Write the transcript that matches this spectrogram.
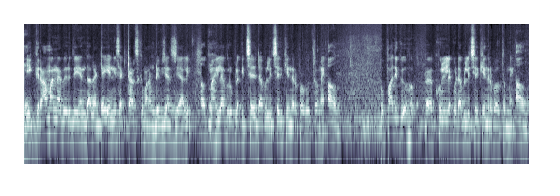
ఈ గ్రామాన్ని అభివృద్ధి చెందాలంటే ఎన్ని సెక్టార్స్కి మనం డివిజన్స్ చేయాలి. మహిళా గ్రూప్లకు ఇచ్చేది డబ్బులు ఇచ్చేది కేంద్ర ప్రభుత్వమే. అవును. ఉపాధి కూలీలకు డబ్బులు ఇచ్చేది కేంద్ర ప్రభుత్వమే. అవును.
